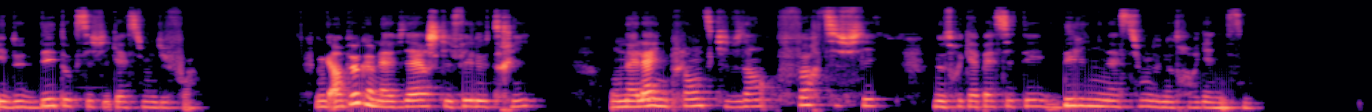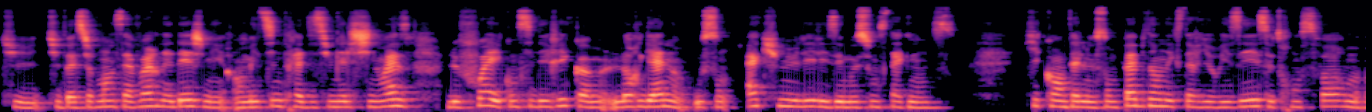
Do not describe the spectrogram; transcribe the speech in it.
et de détoxification du foie. Donc un peu comme la Vierge qui fait le tri, on a là une plante qui vient fortifier notre capacité d'élimination de notre organisme. Tu, dois sûrement le savoir, Nadège, mais en médecine traditionnelle chinoise, le foie est considéré comme l'organe où sont accumulées les émotions stagnantes, qui, quand elles ne sont pas bien extériorisées, se transforment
